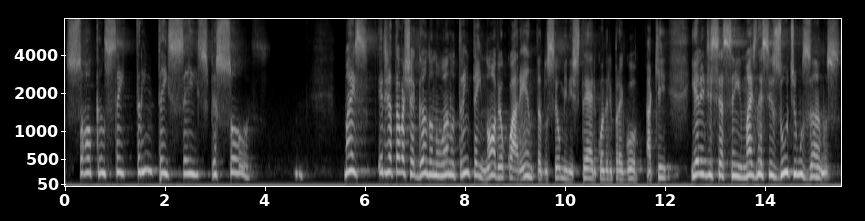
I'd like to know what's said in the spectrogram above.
só alcancei 36 pessoas. Mas ele já estava chegando no ano 39 ou 40 do seu ministério, quando ele pregou aqui, e ele disse assim: Mas nesses últimos anos,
